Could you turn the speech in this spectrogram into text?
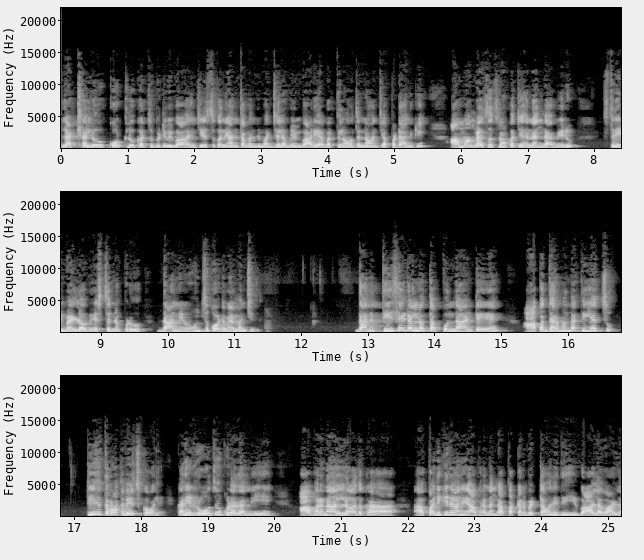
లక్షలు కోట్లు ఖర్చు పెట్టి వివాహం చేసుకొని అంతమంది మధ్యలో మేము భార్యాభర్తలం అవుతున్నాం అని చెప్పడానికి ఆ మంగళసూత్రం ఒక చిహ్నంగా మీరు స్త్రీ మెళ్ళలో వేస్తున్నప్పుడు దాన్ని ఉంచుకోవటమే మంచిది. దాన్ని తీసేయడంలో తప్పు ఉందా అంటే ఆపద్ధర్మంగా తీయచ్చు. తీసిన తర్వాత వేసుకోవాలి. కానీ రోజు కూడా దాన్ని ఆభరణాల్లో అదొక పనికిరాని ఆభరణంగా పక్కన పెట్టడం అనేది వాళ్ళ వాళ్ళ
